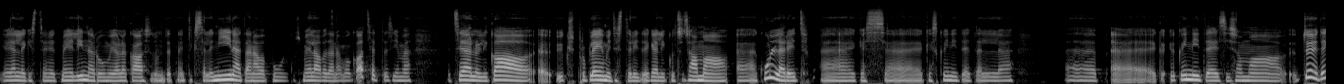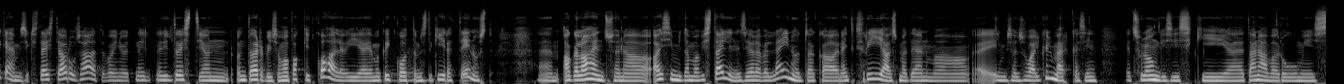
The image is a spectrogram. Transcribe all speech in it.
ja jällegist on ju, et meie linnaruum ei ole kaasa tulnud, et näiteks selle Niine tänava puhul, kus me Elava tänava katsetasime, et seal oli ka üks probleemidest oli tegelikult seesama äh, kullerid äh,, kes, kes kõnniteedel äh, Äh, äh, kõnnitee siis oma töö tegemiseks, täiesti arusaadav on ju, et neil, neil tõesti on, on tarvis oma pakid kohale viia ja me kõik mm -hmm. ootame seda kiiret teenust. Ähm, aga lahendusena asi, mida ma vist Tallinnas ei ole veel näinud, aga näiteks Riias ma tean, ma eelmisel suvel küll märkasin, et sul ongi siiski äh, tänavaruumis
